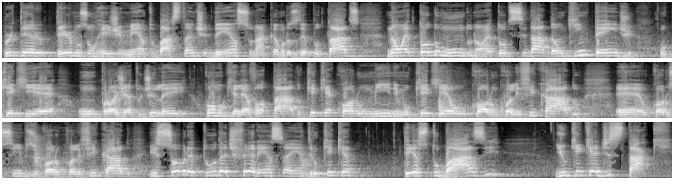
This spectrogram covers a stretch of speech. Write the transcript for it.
por ter, termos um regimento bastante denso na Câmara dos Deputados, não é todo mundo, não é todo cidadão que entende o que, que é um projeto de lei, como que ele é votado, o que, que é quórum mínimo, o que, que é o quórum qualificado, é, o quórum simples e o quórum qualificado, e sobretudo a diferença entre o que, que é texto base e o que, que é destaque.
